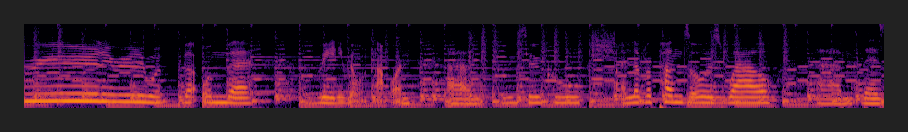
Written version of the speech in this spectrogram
really, really want. That one there. Really, really want that one. Um, be so cool. I love Rapunzel as well. Um, there's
